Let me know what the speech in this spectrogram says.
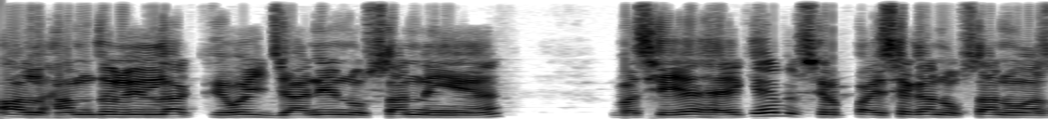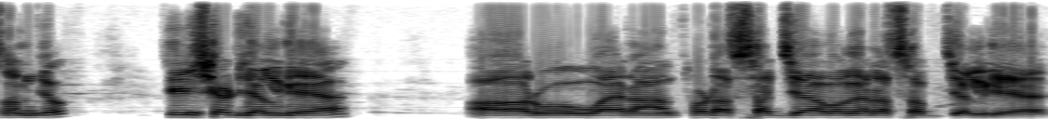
अल्हम्दुलिल्लाह, कोई जानी नुकसान नहीं है। बस ये है कि सिर्फ़ पैसे का नुकसान हुआ, समझो। टी शर्ट जल गया, और वो वायरा थोड़ा सज्जा वगैरह सब जल गया है।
